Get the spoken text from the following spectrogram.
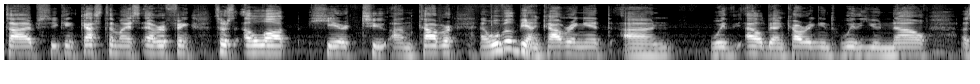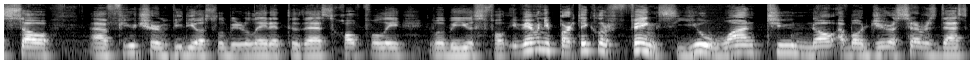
types, you can customize everything. So there's a lot here to uncover, and we will be uncovering it. And with I'll be uncovering it with you now. Uh, so uh, future videos will be related to this. Hopefully, it will be useful. If you have any particular things you want to know about Jira Service Desk,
